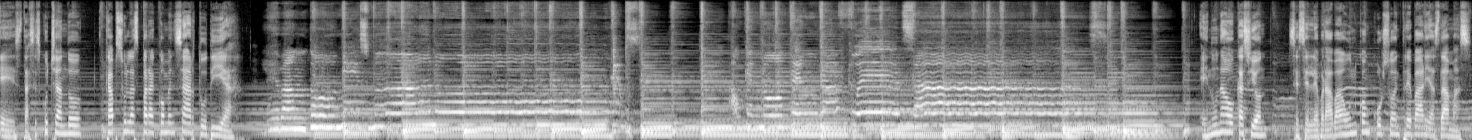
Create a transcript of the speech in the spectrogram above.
Estás escuchando cápsulas para comenzar tu día. Levanto mis manos, aunque no tenga fuerzas. En una ocasión se celebraba un concurso entre varias damas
